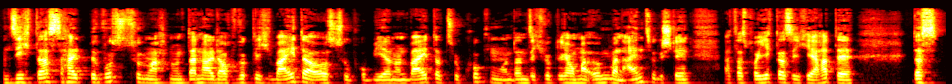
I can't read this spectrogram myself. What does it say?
Und sich das halt bewusst zu machen und dann halt auch wirklich weiter auszuprobieren und weiter zu gucken und dann sich wirklich auch mal irgendwann einzugestehen, ach, das Projekt, das ich hier hatte, das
